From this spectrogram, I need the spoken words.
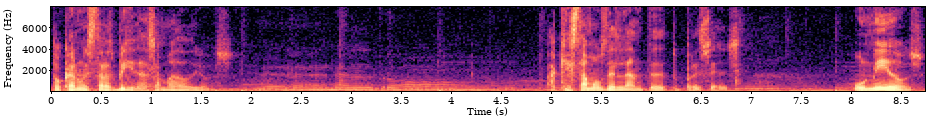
Toca nuestras vidas, amado Dios. Aquí estamos delante de tu presencia, unidos,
